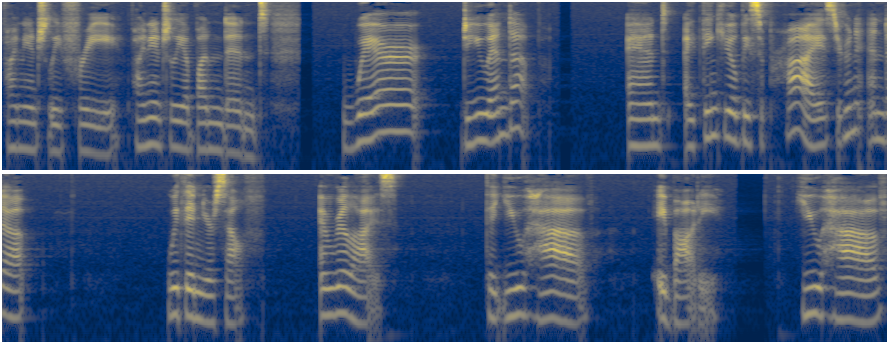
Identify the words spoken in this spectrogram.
financially free, financially abundant, where do you end up? And I think you'll be surprised. You're going to end up within yourself and realize that you have a body. You have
